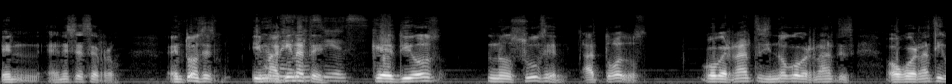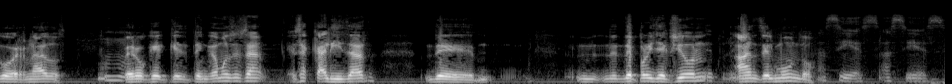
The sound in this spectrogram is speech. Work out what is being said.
en, en ese cerro. Entonces, imagínate es. que Dios nos use a todos, gobernantes y no gobernantes, o gobernantes y gobernados, pero que, que tengamos esa, esa calidad de, de, de proyección De proyección. ante el mundo. Así es, así es.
